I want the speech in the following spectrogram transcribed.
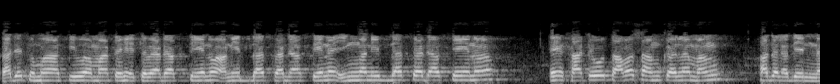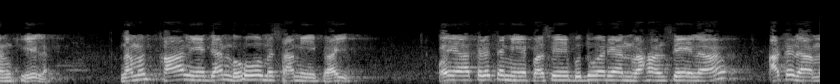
රජතුමා කිව්වා මට හෙට වැඩක් තියෙනවා අනිද්දාත් වැඩක් තියෙනවා ඉන් අනිද්දාත් වැඩක් තියෙනවා ඒ කටයුතු අවසන් කළ මං හදලා දෙන්නම් කියලා. නමුත් කාලය දැන් බොහෝම සමීපයි. ඔය අතරත මේ පසේ බුදුවරයන් වහන්සේලා අතරම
